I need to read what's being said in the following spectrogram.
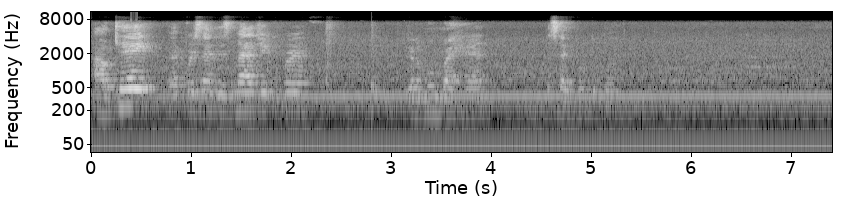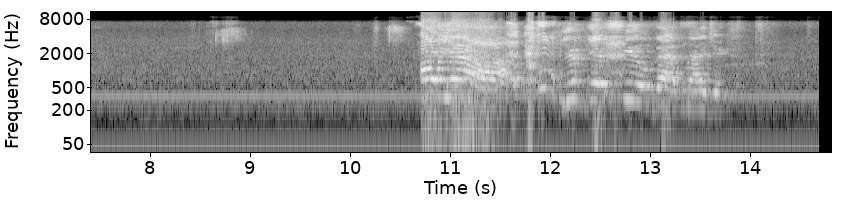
Okay, I present this magic for you. I'm gonna move my hand aside from the blood. Oh yeah! you can feel that magic.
